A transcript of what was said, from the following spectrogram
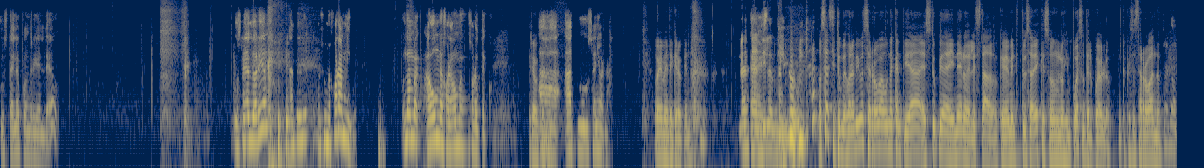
usted le pondría el dedo. ¿Ustedes lo harían? Antes de su mejor amigo. Uno aún mejor, aún mejor oteco. Creo que no. A, a tu señora. Obviamente creo que no. No entendí la Este. pregunta. O sea, si tu mejor amigo se roba una cantidad estúpida de dinero del Estado, que obviamente tú sabes que son los impuestos del pueblo, lo que se está robando. Pero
